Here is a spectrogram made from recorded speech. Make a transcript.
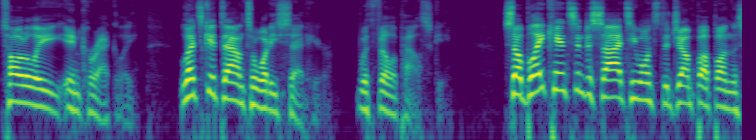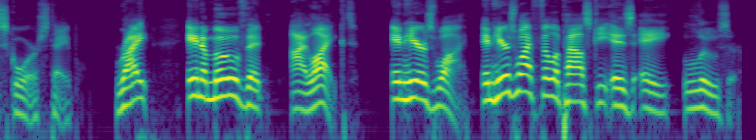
totally incorrectly, let's get down to what he said here with Filipowski. So Blake Hinson decides he wants to jump up on the scorers table, right? In a move that I liked. And here's why. And here's why Filipowski is a loser.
